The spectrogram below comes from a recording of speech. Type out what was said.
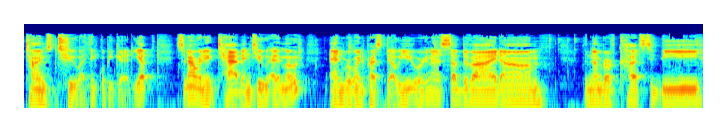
times 2, I think will be good. Yep. So now we're going to tab into edit mode, and we're going to press W. We're going to subdivide... Um, the number of cuts to be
